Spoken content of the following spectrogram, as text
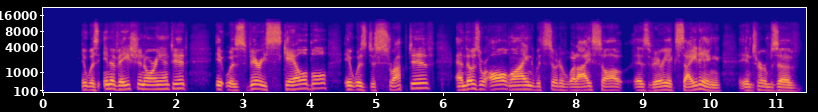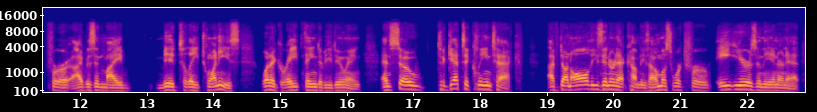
It was innovation oriented. It was very scalable. It was disruptive. And those were all aligned with sort of what I saw as very exciting in terms of for I was in my mid to late 20s, what a great thing to be doing. And so to get to clean tech, I've done all these internet companies. I almost worked for eight years in the internet.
